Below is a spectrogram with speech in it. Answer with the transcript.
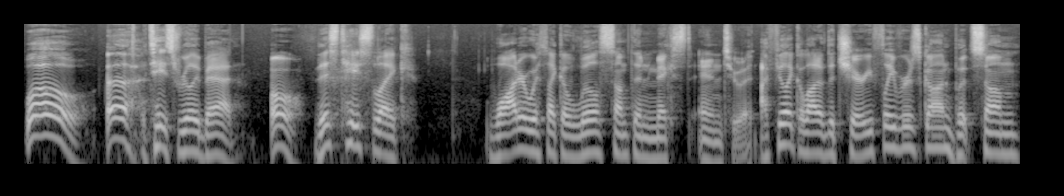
Whoa! Ugh, it tastes really bad. Oh, this tastes like water with like a little something mixed into it. I feel like a lot of the cherry flavor is gone, but some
